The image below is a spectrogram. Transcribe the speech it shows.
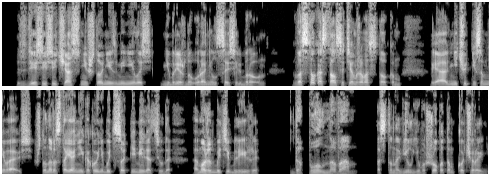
— Здесь и сейчас ничто не изменилось, — небрежно уронил Сесиль Браун. Восток остался тем же Востоком, я ничуть не сомневаюсь, что на расстоянии какой-нибудь сотни миль отсюда, а может быть и ближе. — Да полно вам! — остановил его шепотом Кочерень.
